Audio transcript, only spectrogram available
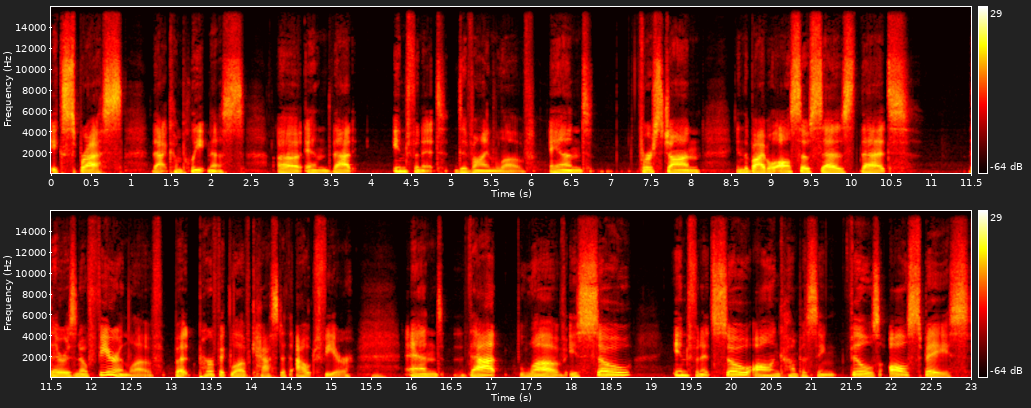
express that completeness uh, and that infinite divine love. And First John in the Bible also says that there is no fear in love, but perfect love casteth out fear. Mm. And that love is so infinite, so all encompassing, fills all space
